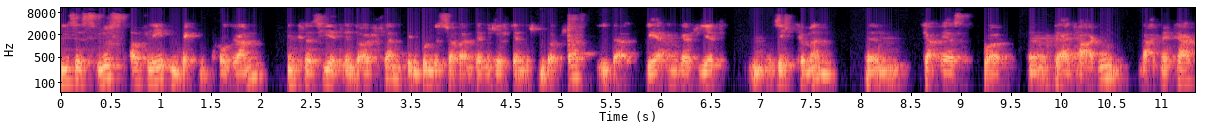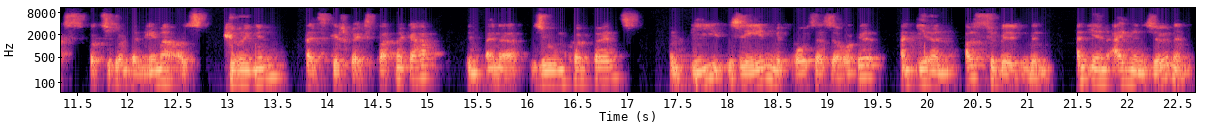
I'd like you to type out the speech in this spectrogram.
Dieses Lust auf Leben wecken Programm interessiert in Deutschland den Bundesverband der mittelständischen Wirtschaft, die da sehr engagiert sich kümmern. Ähm, ich habe erst vor äh, drei Tagen nachmittags 40 Unternehmer aus Thüringen als Gesprächspartner gehabt in einer Zoom-Konferenz. Und die sehen mit großer Sorge an ihren Auszubildenden, an ihren eigenen Söhnen,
